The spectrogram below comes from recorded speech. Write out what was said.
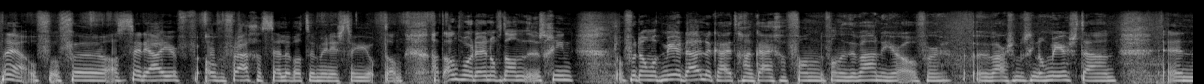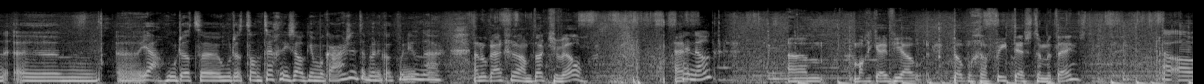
nou ja, of, of uh, als het CDA hierover vragen gaat stellen, wat de minister hierop dan gaat antwoorden. En of dan misschien of we dan wat meer duidelijkheid gaan krijgen van, van de douane hierover. Uh, waar ze misschien nog meer staan. En ehm, ja, hoe, dat, hoe dat dan technisch ook in elkaar zit. Daar ben ik ook benieuwd naar. En ook Eigenraam, dankjewel. Geen dank. Um, mag ik even jouw topografie testen meteen? Oh oh.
